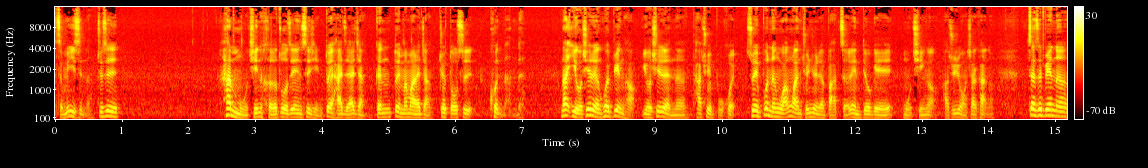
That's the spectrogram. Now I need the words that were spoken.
什么意思呢？就是和母亲合作这件事情，对孩子来讲，跟对妈妈来讲，就都是困难的。那有些人会变好，有些人呢，他却不会，所以不能完完全全的把责任丢给母亲哦。好，继续往下看哦。在这边呢，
